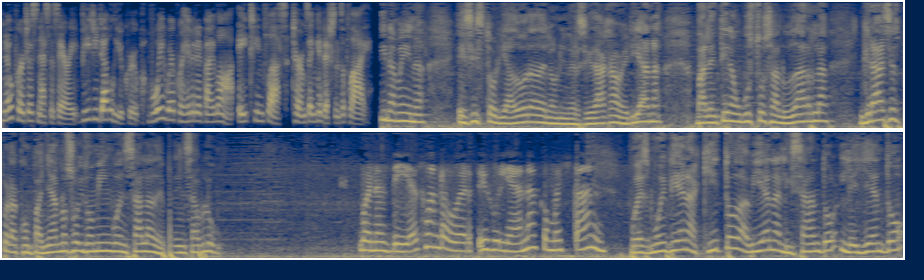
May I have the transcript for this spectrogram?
No purchase necessary. VGW Group. Void where prohibited by law. 18 plus. Terms and conditions apply. Valentina Mena es historiadora de la Universidad Javeriana. Valentina, un gusto saludarla. Gracias por acompañarnos hoy domingo en Sala de Prensa Blue. Buenos días, Juan Roberto y Juliana, ¿cómo están? Pues muy bien, aquí todavía analizando, leyendo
